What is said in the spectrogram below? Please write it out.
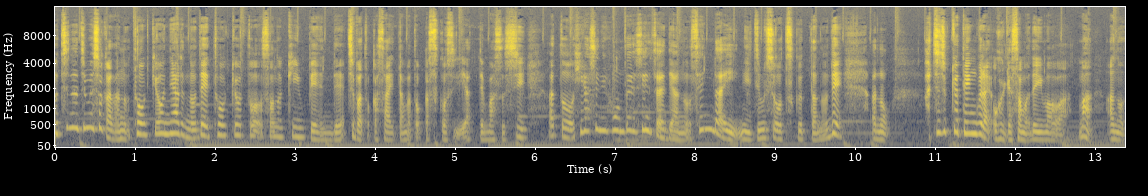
うちの事務所からの東京にあるので東京とその近辺で千葉とか埼玉とか少しやってますしあと東日本大震災であの仙台に事務所を作ったのであの80拠点ぐらいおかげさまで今は、まあ、あの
